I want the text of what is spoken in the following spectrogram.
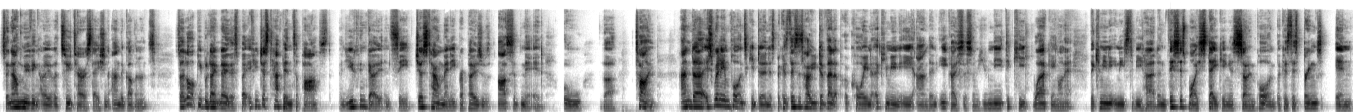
So now moving over to Terra Station and the governance. So a lot of people don't know this, but if you just tap into past, and you can go and see just how many proposals are submitted all the time. And uh, it's really important to keep doing this because this is how you develop a coin, a community, and an ecosystem. You need to keep working on it. The community needs to be heard. And this is why staking is so important because this brings in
